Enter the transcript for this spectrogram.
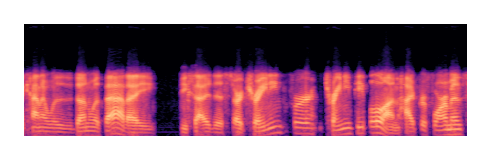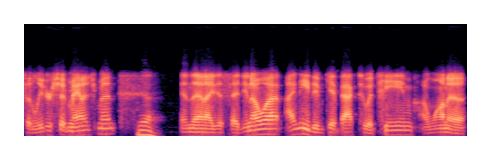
I kind of was done with that, I decided to start training for training people on high performance and leadership management. Yeah. And then I just said, you know what? I need to get back to a team. I want to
